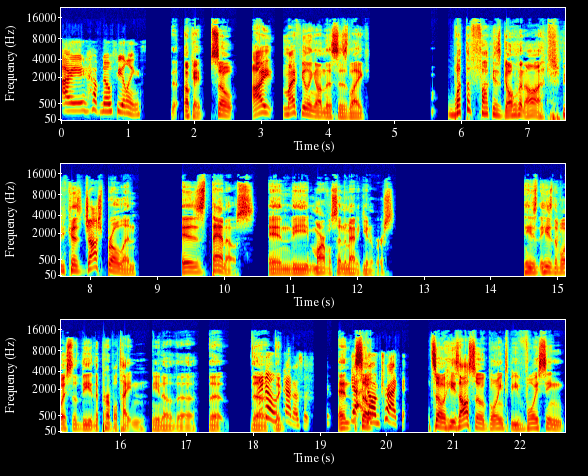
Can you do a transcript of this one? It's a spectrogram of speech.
I have no feelings. Okay, so I my feeling on this is like, what the fuck is going on? because Josh Brolin is Thanos in the Marvel Cinematic Universe. He's he's the voice of the the Purple Titan, you know the the the, I know. the Thanos is- and yeah, so no, I'm tracking. so he's also going to be voicing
